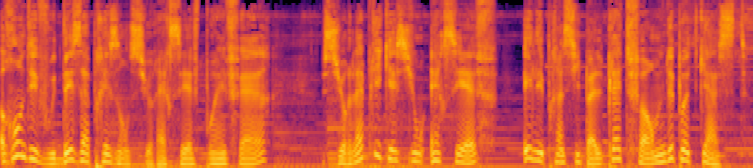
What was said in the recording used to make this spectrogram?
rendez-vous dès à présent sur rcf.fr, sur l'application RCF et les principales plateformes de podcast.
